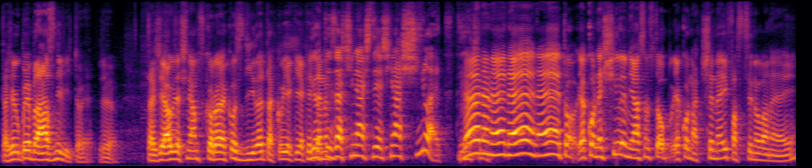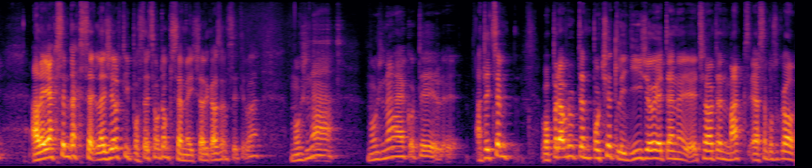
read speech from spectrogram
Takže úplně bláznivý to je. Že? Takže já už začínám skoro jako sdílet takový, jaký, jaký jo, ten... ty začínáš, ty začínáš šílet. Ty ne, začínáš... ne, ne, ne, ne, to jako nešílim, já jsem z toho jako nadšený, fascinovaný. Ale jak jsem tak se, ležel v té posteli, jsem o tom přemýšlel, říkal jsem si, tyhle, možná, možná jako ty... A teď jsem opravdu ten počet lidí, že jo, je ten, je třeba ten Max, já jsem poslouchal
